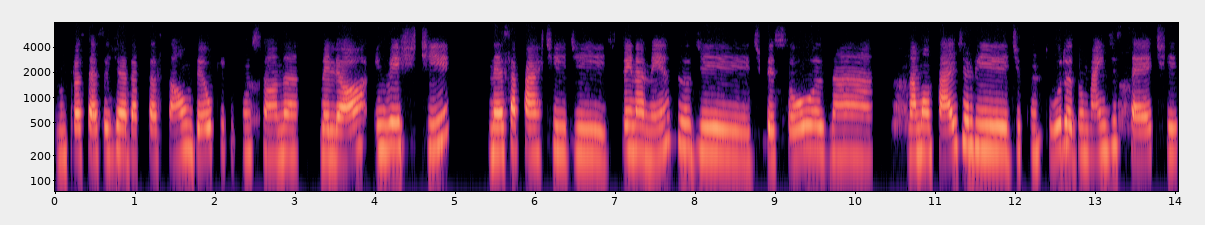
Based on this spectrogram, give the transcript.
num processo de adaptação, ver o que, que funciona melhor, investir nessa parte de, treinamento de, de pessoas, na, na montagem ali de cultura, do mindset,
